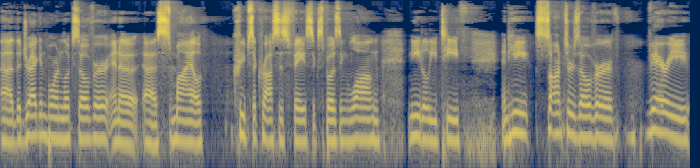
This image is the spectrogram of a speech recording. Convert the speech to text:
Uh, the Dragonborn looks over and a, a smile creeps across his face, exposing long, needly teeth. And he saunters over, very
